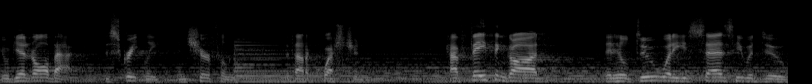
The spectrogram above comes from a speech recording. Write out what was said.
you'll get it all back discreetly and cheerfully without a question. Have faith in God that He'll do what He says He would do,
